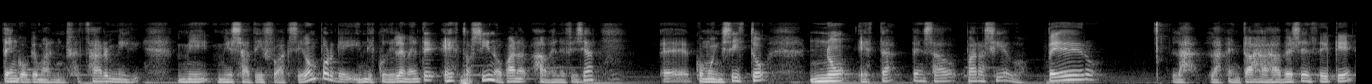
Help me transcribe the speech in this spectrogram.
tengo que manifestar mi, satisfacción porque indiscutiblemente esto sí nos van a, a beneficiar. Eh, como insisto, no está pensado para ciegos, pero la- las ventajas a veces de que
